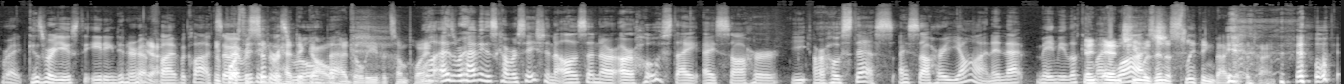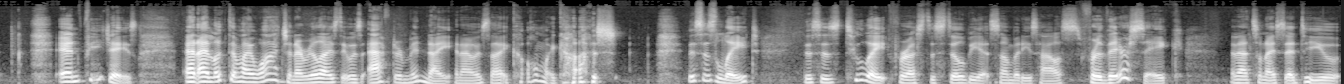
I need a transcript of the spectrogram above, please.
Right, because we're used to eating dinner at Yeah. five o'clock. Of so course, the sitter had to go, back. had to leave at some point. Well, as we're having this conversation, all of a sudden our, our host, I, I saw her, our hostess, I saw her yawn, and that made me look at and my and watch. she was in a sleeping bag at the time. and PJs. And I looked at my watch and I realized it was after midnight, and I was like, oh my gosh, this is late. This is too late for us to still be at somebody's house for their sake. And that's when I said to you,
